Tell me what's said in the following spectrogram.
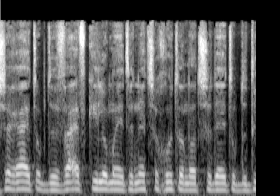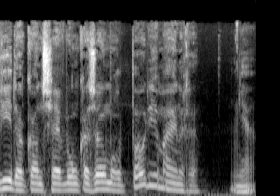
ze rijdt op de vijf kilometer net zo goed dan dat ze deed op de drie... dan kan Serwonka zomaar op het podium eindigen. Ja.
